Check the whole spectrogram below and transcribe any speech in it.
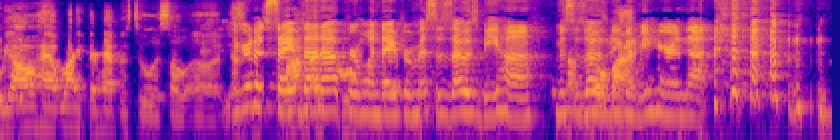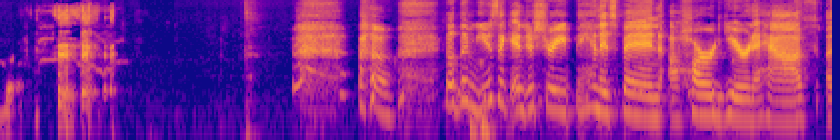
we all have life that happens to us. So uh, You're gonna save that up for one day for Mrs. Osby, huh? Mrs. Osby gonna be hearing that. Well, the music industry, man, it's been a hard year and a half. Uh,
